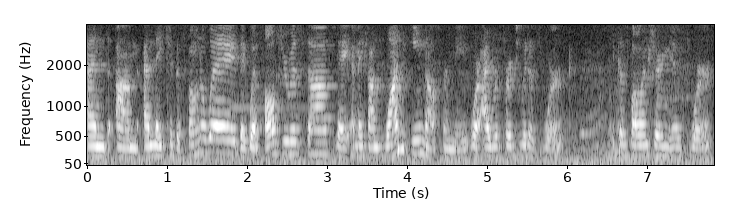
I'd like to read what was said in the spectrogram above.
and um, and they took his phone away. They went all through his stuff. They and they found one email from me where I referred to it as work, because volunteering is work.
